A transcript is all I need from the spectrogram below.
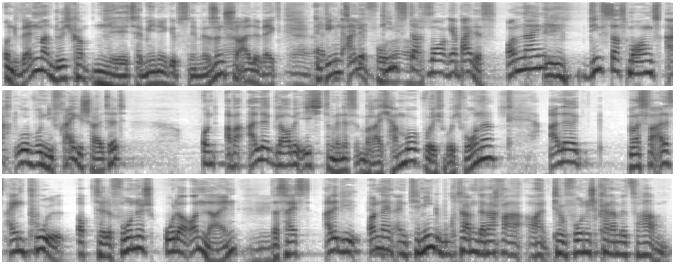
Und wenn man durchkommt, nee, Termine gibt's nicht mehr, sind schon alle weg. Die gingen alle Telefon Dienstagmorgen, ja beides. Online, dienstagsmorgens 8 Uhr wurden die freigeschaltet. Und aber alle, glaube ich, zumindest im Bereich Hamburg, wo ich, wo ich wohne, alle, was war alles ein Pool, ob telefonisch oder online. Das heißt, alle, die online einen Termin gebucht haben, danach war ah, telefonisch keiner mehr zu haben.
